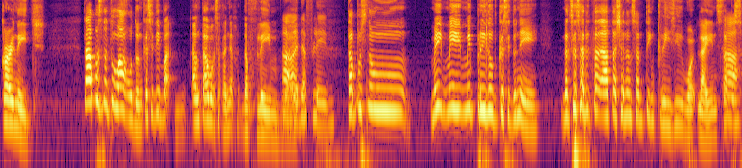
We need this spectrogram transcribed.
Carnage. Tapos natuwa ako doon kasi 'di ba ang tawag sa kanya the flame, Oo, right? the flame. Tapos nung may may may preload kasi doon eh. Nagsasalita ata siya ng something crazy wo- lines. Tapos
